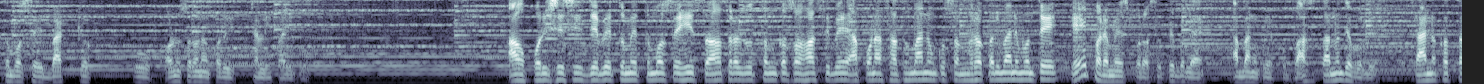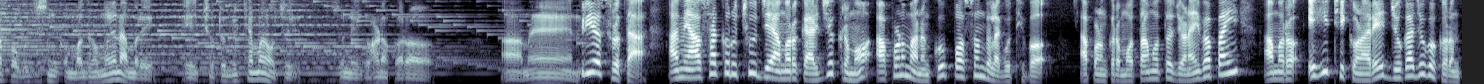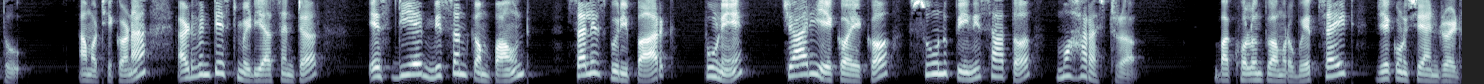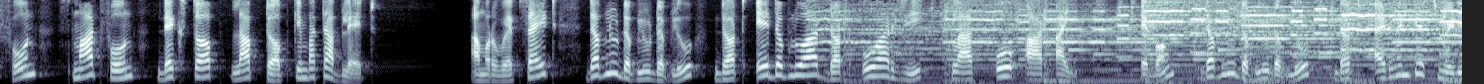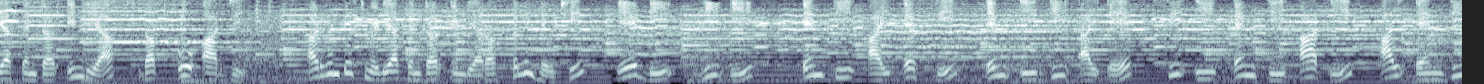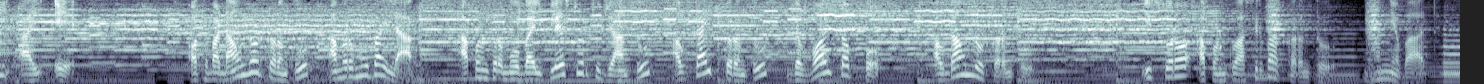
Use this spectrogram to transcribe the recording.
ତୁମ ସେହି ବାକ୍ୟକୁ ଅନୁସରଣ କରି ଚାଲିପାରିବୁ। ଆଉ ପରିଶେଷ ଯେବେ ତୁମେ ତୁମ ସେହି ସହସ୍ରଦୂତଙ୍କ ସହ ଆସିବେ ଆପଣା ସାଧୁମାନଙ୍କୁ ସଂଗ୍ରହ କରିବା ନିମନ୍ତେ ହେ ପରମେଶ୍ୱର ସେତେବେଳେ ଆମମାନଙ୍କୁ ଏକ ବାସସ୍ଥାନ ଦିଅ ବୋଲି ତ୍ରାଣକର୍ତ୍ତା ପ୍ରଭୁ ଯୀଶୁଙ୍କ ମଧୁରମୟ ନାମରେ ଏହି ଛୋଟ ବିକ୍ଷମ ହେଉଛି ଶୁଣି ଗ୍ରହଣ କର। ପ୍ରିୟ ଶ୍ରୋତା ଆମେ ଆଶା କରୁଛୁ ଯେ ଆମର କାର୍ଯ୍ୟକ୍ରମ ଆପଣମାନଙ୍କୁ ପସନ୍ଦ ଲାଗୁଥିବ। ଆପଣଙ୍କର ମତାମତ ଜଣାଇବା ପାଇଁ ଆମର ଏହି ଠିକଣାରେ ଯୋଗାଯୋଗ କରନ୍ତୁ। ଆମ ଠିକଣା adventist media centre SDA mission compound Salisbury park Pune ଚାରି ଏକ ଏକ ଶୂନ ତିନି ସାତ ମହାରାଷ୍ଟ୍ର। ବା ଖୋଲନ୍ତୁ ଆମର ୱେବସାଇଟ୍ ଯେକୌଣସି android phone smartphone desktop laptop କିମ୍ବା ଟ୍ୟାବ୍ଲେଟ୍ ଆମର website W W W dot A W R dot O R G slash O R I ଏବଂ W W W dot advantage media centre India dot O R G advantage media centre ଇଣ୍ଡିଆର spelling ହେଉଛି A D V E N T I S T M E D I A C E N T R E I N D I A ଅଥବା download କରନ୍ତୁ ଆମର mobile app ଆପଣଙ୍କର mobile play ଷ୍ଟୋରକୁ ଯାଆନ୍ତୁ ଆଉ type କରନ୍ତୁ the voice of hope ଆଉ download କରନ୍ତୁ ଈଶ୍ୱର ଆପଣଙ୍କୁ ଆଶୀର୍ବାଦ କରନ୍ତୁ ଧନ୍ୟବାଦ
